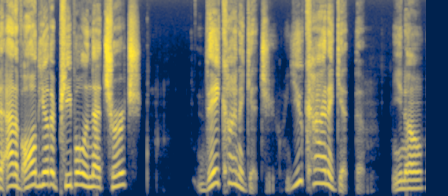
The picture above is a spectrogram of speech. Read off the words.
that out of all the other people in that church, they kind of get you. You kind of get them, you know?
